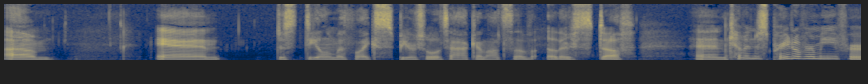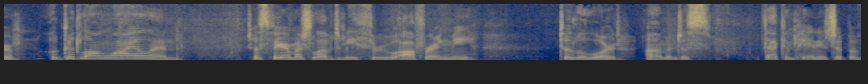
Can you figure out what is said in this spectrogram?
Um and just dealing with like spiritual attack and lots of other stuff. And Kevin just prayed over me for a good long while and just very much loved me through offering me to the Lord. Um and just that companionship of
